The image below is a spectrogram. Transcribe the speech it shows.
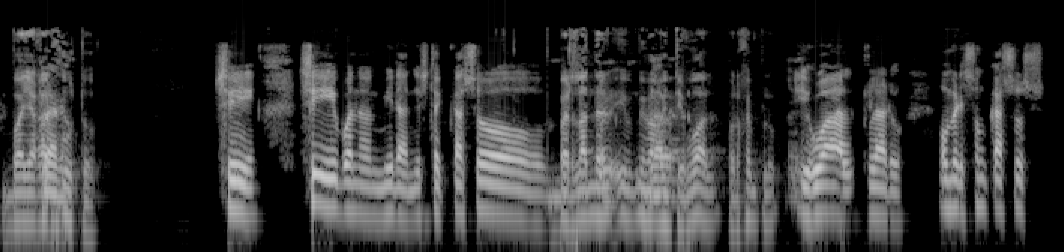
voy a llegar Claro. justo. Sí, sí, bueno, mira, en este caso. Verlander bueno, mismamente la- igual, por ejemplo. Igual, claro. Hombre, son casos,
